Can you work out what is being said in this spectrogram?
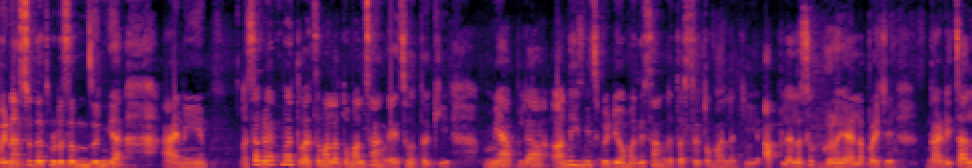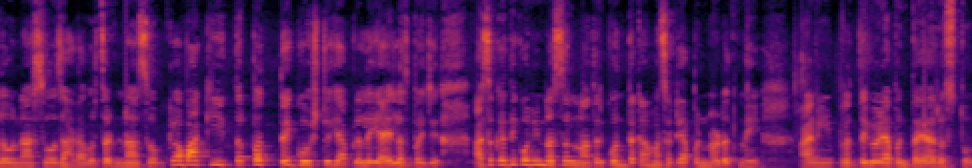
पण आज सुद्धा थोडं समजून घ्या. आणि सगळ्यात महत्त्वाचं मला तुम्हाला सांगायचं होतं की मी आपल्या नेहमीच व्हिडिओमध्ये सांगत असते तुम्हाला की आपल्याला सगळं यायला पाहिजे. गाडी चालवणं असो झाडावर चढणं असो किंवा बाकी इतर प्रत्येक गोष्ट ही आपल्याला यायलाच पाहिजे. असं कधी कोणी नसेल ना तर कोणत्या कामासाठी आपण नडत नाही आणि प्रत्येक वेळी आपण तयार असतो.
